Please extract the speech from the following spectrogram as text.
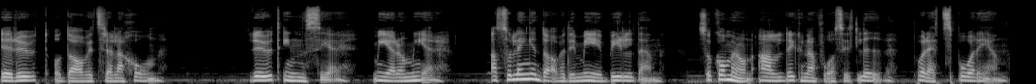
i Rut och Davids relation. Rut inser mer och mer att så länge David är med i bilden så kommer hon aldrig kunna få sitt liv på rätt spår igen.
